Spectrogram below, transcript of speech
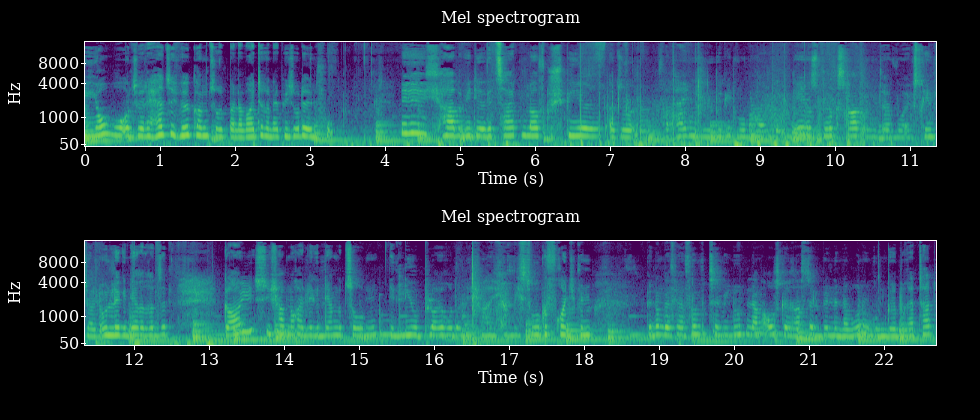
Jo und herzlich willkommen zurück bei einer weiteren Episode Info. Ich habe wieder Gezeitenlauf gespielt, also im verteidigenden Gebiet, wo wir halt legendäres Glücksrad und äh, wo extrem selten unlegendäre drin sind. Guys, ich habe noch einen legendären gezogen, den Leo Pleurodon. Ich, war, ich habe mich so gefreut. Ich bin, bin ungefähr 15 Minuten lang ausgerastet und bin in der Wohnung rumgebrettert,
